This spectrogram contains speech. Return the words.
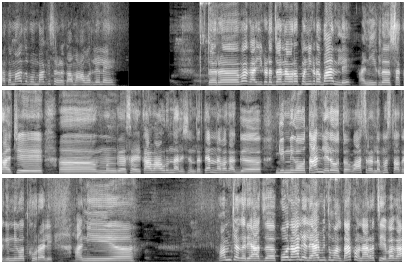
आता माझं पण बाकी सगळं काम आवरलेलं आहे. तर बघा इकडं जनावरं पण इकडं बांधले. आणि इकडं सकाळचे मग सगळे काम आवरून झाल्याच्यानंतर त्यांना बघा ग गिन्नी गवत आणलेलं होतं. वासराला मस्त आता गिन्नी गवत खोराले आणि आमच्या घरी आज कोण आलेलं आहे आम्ही तुम्हाला दाखवणारच आहे बघा.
